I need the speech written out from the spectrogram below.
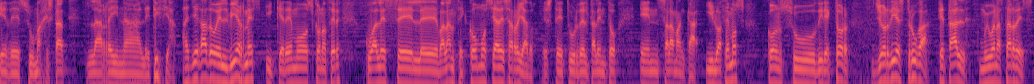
que de Su Majestad la Reina Leticia. Ha llegado el viernes y queremos conocer cuál es el eh, balance, cómo se ha desarrollado este Tour del Talento en Salamanca. Y lo hacemos con su director, Jordi Estruga. ¿Qué tal? Muy buenas tardes.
